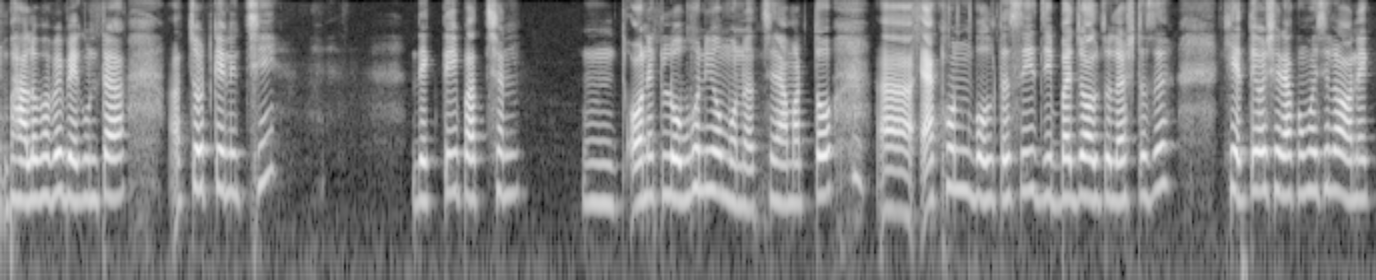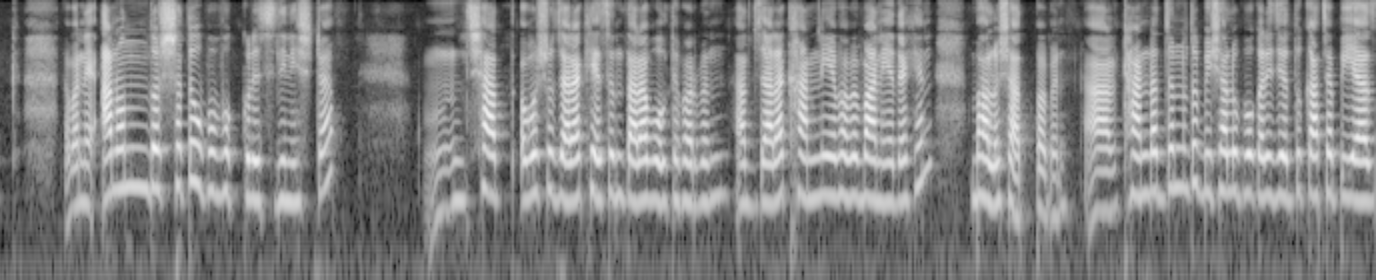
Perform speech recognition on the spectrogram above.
ভালোভাবে বেগুনটা চটকে নিচ্ছি। দেখতেই পাচ্ছেন। অনেক লোভনীয় মনে হচ্ছে। আমার তো এখন বলতেছি জিব্বায় জল চলে আসতেছে। খেতেও সেরকম হয়েছিল, অনেক মানে আনন্দর সাথে উপভোগ করেছি জিনিসটা। স্বাদ অবশ্য যারা খেয়েছেন তারা বলতে পারবেন। আর যারা খাননি এভাবে বানিয়ে দেখেন, ভালো স্বাদ পাবেন। আর ঠান্ডার জন্য তো বিশাল উপকারী, যেহেতু কাঁচা পেঁয়াজ,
